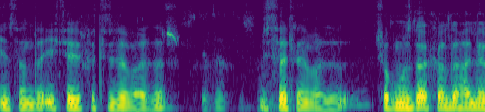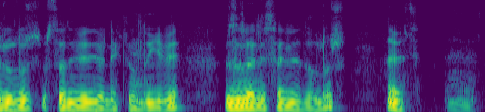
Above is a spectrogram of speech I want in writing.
İnsanda ihtiyacı fıtri de vardır, lisanetler vardır. Çok muzdar kaldığı haller olur, ustadın verdiği örnekte olduğu gibi. ızdırar lisanıyla da olur. Evet. Evet.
